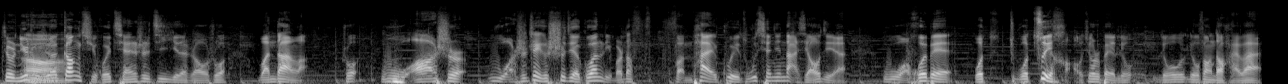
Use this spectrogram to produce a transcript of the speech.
就是女主角啊刚取回前世记忆的时候说完蛋了，说我是我是这个世界观里边的反派贵族千金大小姐，我会被我我最好就是被流流流放到海外。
